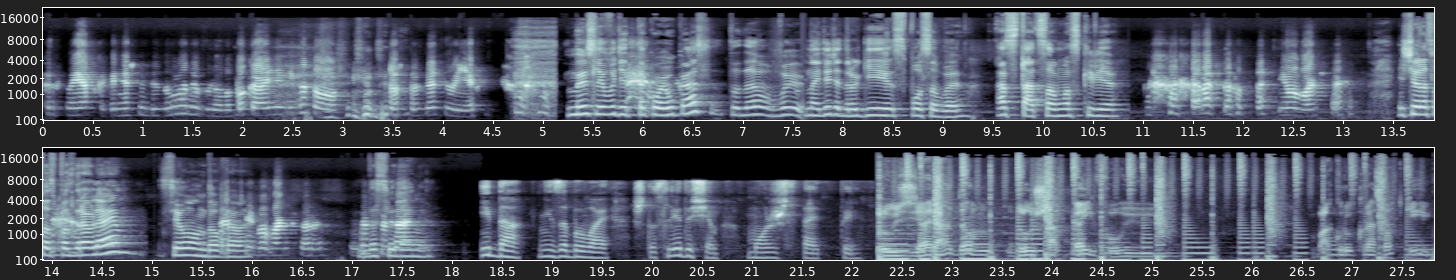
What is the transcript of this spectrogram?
Красноярска, конечно, безумно люблю, но пока я не готова просто взять и уехать. Но если будет такой указ, то да, вы найдете другие способы остаться в Москве. Хорошо, спасибо большое. Еще раз вас поздравляем. Всего вам доброго. Спасибо большое. До свидания. И да, не забывай, что следующим можешь стать ты. Друзья рядом, душа кайфуй Вокруг красотки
